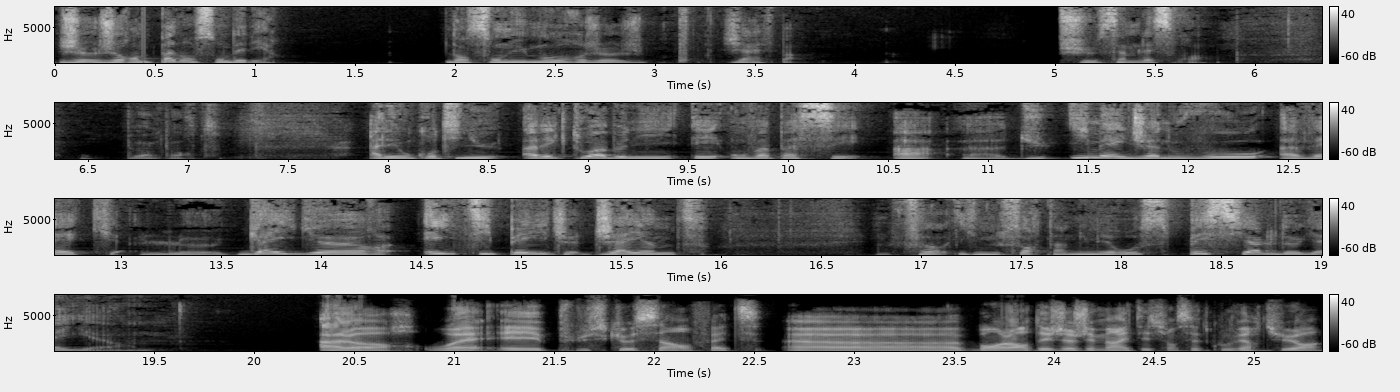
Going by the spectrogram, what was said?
Je, je rentre pas dans son délire, dans son humour, je, j'y arrive pas. Ça me laisse froid. Peu importe. Allez, on continue avec toi, Benny, et on va passer à euh, du image à nouveau avec le Geiger 80 Page Giant. Ils nous sortent un numéro spécial de Geiger. Alors, ouais, et plus que ça en fait. Euh, bon, alors déjà, j'ai m'arrêter sur cette couverture.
